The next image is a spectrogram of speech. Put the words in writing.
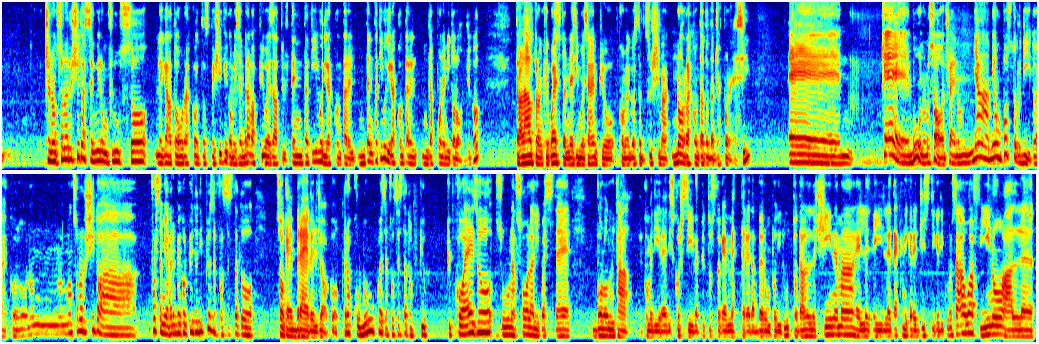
cioè non sono riuscito a seguire un flusso legato a un racconto specifico, mi sembrava più esatto il tentativo di raccontare, un tentativo di raccontare un Giappone mitologico. Tra l'altro anche questo, ennesimo esempio come Ghost of Tsushima, non raccontato da giapponesi. E... Ehm, che, boh, non lo so, cioè, non, mi, ha, mi, ha, un po' stordito, ecco, non, non sono riuscito a... Forse mi avrebbe colpito di più se fosse stato... So che è breve il gioco, però comunque se fosse stato più più coeso su una sola di queste volontà, come dire, discorsive, piuttosto che mettere davvero un po' di tutto, dal cinema e le, e le tecniche registiche di Kurosawa fino al...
